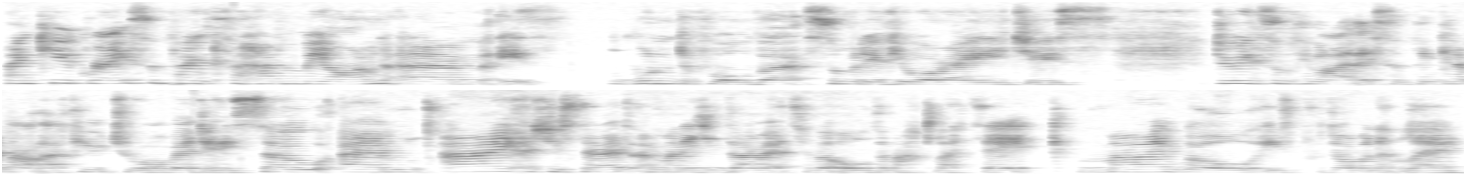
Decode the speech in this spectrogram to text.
Thank you, Grace, and thanks for having me on. Um, it's wonderful that somebody of your age is doing something like this and thinking about their future already. So, um, I, as you said, I'm managing director at Oldham Athletic. My role is predominantly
